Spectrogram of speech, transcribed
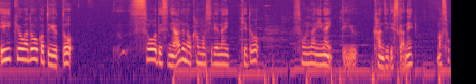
影響はどうかというとそうですねあるのかもしれないけどそんなにないっていう感じですかね。まあ、そ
